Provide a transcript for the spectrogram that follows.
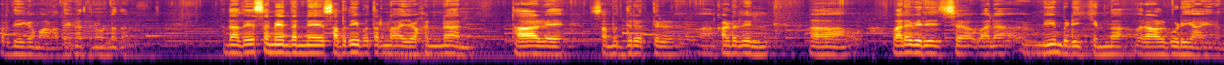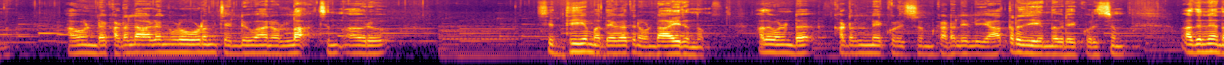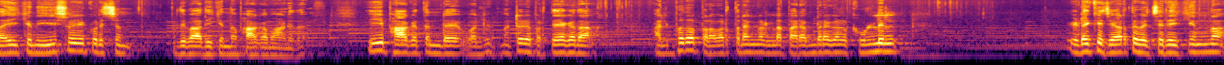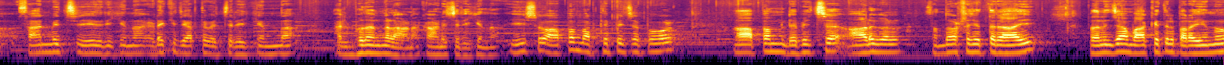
പ്രതീകമാണ് അദ്ദേഹത്തിനുള്ളത്. എന്നാൽ അതേസമയം തന്നെ സബദീപുത്രനായ യോഹന്നാൻ താഴെ സമുദ്രത്തിൽ കടലിൽ വല വിരിച്ച് വല മീൻ പിടിക്കുന്ന ഒരാൾ കൂടിയായിരുന്നു. അതുകൊണ്ട് കടലാഴങ്ങളോടും ചെല്ലുവാനുള്ള ഒരു സിദ്ധിയും അദ്ദേഹത്തിന് ഉണ്ടായിരുന്നു. അതുകൊണ്ട് കടലിനെക്കുറിച്ചും കടലിൽ യാത്ര ചെയ്യുന്നവരെക്കുറിച്ചും അതിനെ നയിക്കുന്ന ഈശോയെക്കുറിച്ചും പ്രതിപാദിക്കുന്ന ഭാഗമാണിത്. ഈ ഭാഗത്തിന്റെ വലിയ മറ്റൊരു പ്രത്യേകത അത്ഭുത പ്രവർത്തനങ്ങളുടെ പരമ്പരകൾക്കുള്ളിൽ ഇടയ്ക്ക് ചേർത്ത് വെച്ചിരിക്കുന്ന സാൻഡ്വിച്ച് ചെയ്തിരിക്കുന്ന ഇടയ്ക്ക് ചേർത്ത് വെച്ചിരിക്കുന്ന അത്ഭുതങ്ങളാണ് കാണിച്ചിരിക്കുന്നത്. ഈശോ അപ്പം വർദ്ധിപ്പിച്ചപ്പോൾ ആ അപ്പം ലഭിച്ച ആളുകൾ സന്തോഷചിത്തരായി. പതിനഞ്ചാം വാക്യത്തിൽ പറയുന്നു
